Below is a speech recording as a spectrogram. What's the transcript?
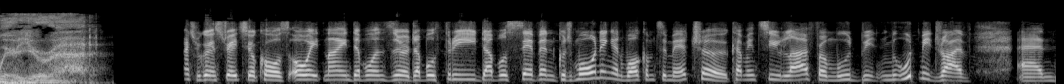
Where you're at. Right, we're going straight to your calls 089 110 Good morning and welcome to Metro. Coming to you live from Woodby, Woodmead Drive and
